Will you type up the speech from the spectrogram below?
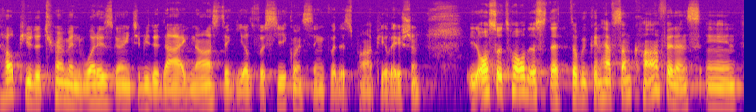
help you determine what is going to be the diagnostic yield for sequencing for this population. It also told us that, that we can have some confidence in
